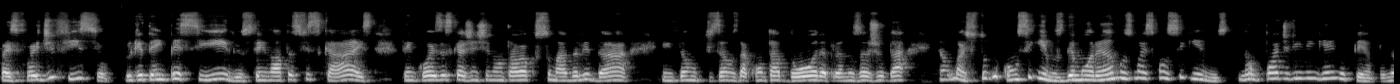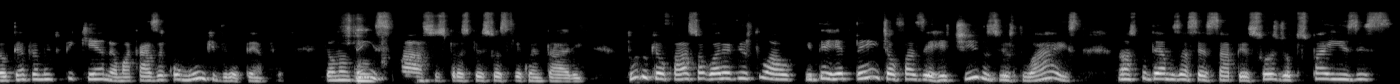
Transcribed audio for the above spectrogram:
Mas foi difícil, porque tem empecilhos, tem notas fiscais, tem coisas que a gente não estava acostumado a lidar. Então, precisamos da contadora para nos ajudar. Então, mas tudo conseguimos. Demoramos, mas conseguimos. Não pode vir ninguém no templo. Meu templo é muito pequeno, é uma casa comum que virou templo. Então, não Sim. tem espaços para as pessoas frequentarem. Tudo que eu faço agora é virtual. E, de repente, ao fazer retiros virtuais, nós pudemos acessar pessoas de outros países,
